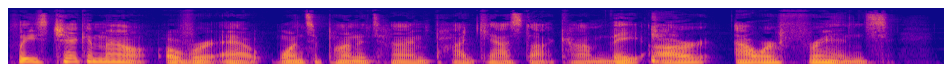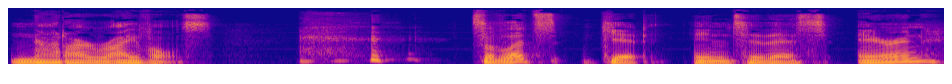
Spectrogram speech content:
Please check them out over at onceuponatimepodcast.com. They are our friends, not our rivals. so let's get into this. Erin,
